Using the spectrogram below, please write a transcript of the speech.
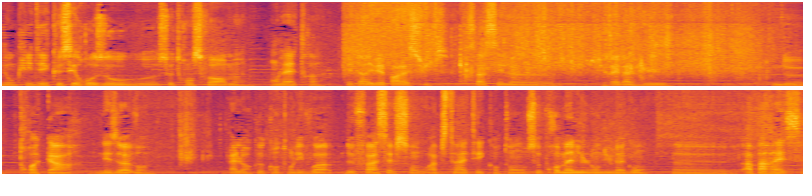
donc l'idée que ces roseaux euh, se transforment en lettres est arrivée par la suite. Ça, c'est le, la vue de trois quarts des œuvres, alors que quand on les voit de face, elles sont abstraites et quand on se promène le long du lagon, euh, apparaissent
